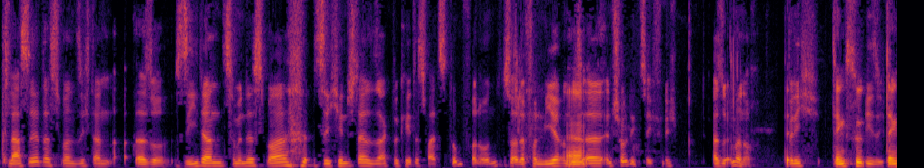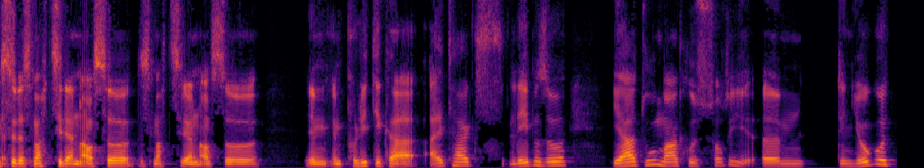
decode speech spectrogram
klasse, dass man sich dann, also sie dann zumindest mal sich hinstellt und sagt, okay, das war jetzt dumm von uns oder von mir und Ja. äh, entschuldigt sich. Finde ich, also immer noch. Bin ich, Denkst du, denkst du, das macht sie dann auch so, das macht sie dann auch so im, im Politiker-Alltagsleben so? Ja, du, Markus, sorry, ähm, den Joghurt,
